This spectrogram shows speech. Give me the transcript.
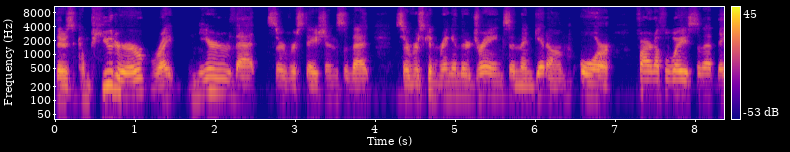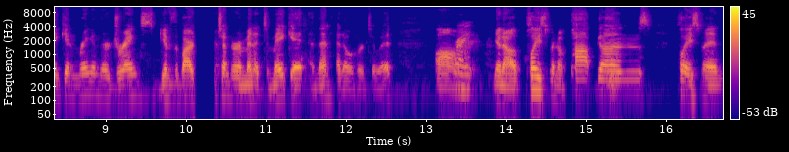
There's a computer right near that server station so that servers can ring in their drinks and then get them, or far enough away so that they can ring in their drinks, give the bartender a minute to make it, and then head over to it. Um, Right. You know, placement of pop guns, placement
